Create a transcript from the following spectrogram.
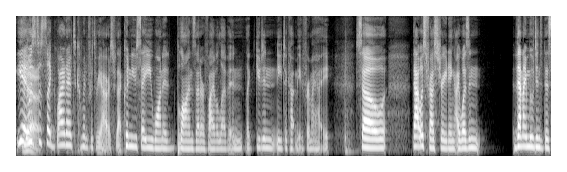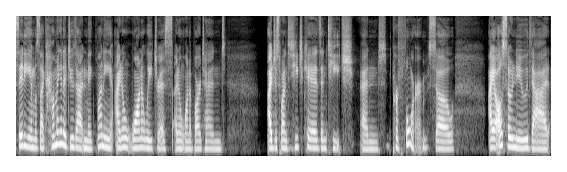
Yeah, it was just like, why did I have to come in for three hours for that? Couldn't you say you wanted blondes that are five eleven? Like you didn't need to cut me for my height. So that was frustrating. I wasn't. Then I moved into the city and was like, how am I going to do that and make money? I don't want to waitress. I don't want to bartend. I just wanted to teach kids and teach and perform. So I also knew that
